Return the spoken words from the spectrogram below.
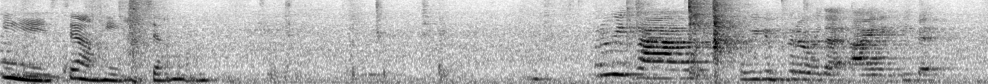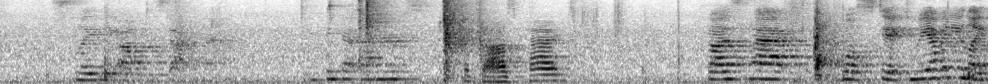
I just so handsome. He's. What do we have that we can put over that eye to keep it slightly off the stockinette? You think that matters? Just a gauze pack. Buzz pack will stick. Do we have any like?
